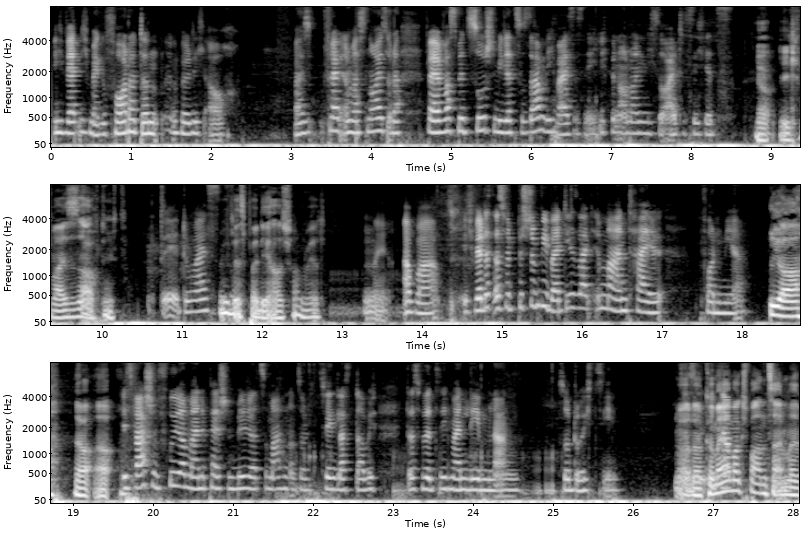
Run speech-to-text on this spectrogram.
ich werde nicht mehr gefordert, dann würde ich auch. Weiß, vielleicht an was Neues oder vielleicht was mit Social Media zusammen. Ich weiß es nicht. Ich bin auch noch nicht so alt, dass ich jetzt. Ja, ich weiß es auch nicht, Du, du weißt wie es. das bei dir ausschauen wird. Nee, aber ich werde das wird bestimmt wie bei dir sein, immer ein Teil von mir. Ja, ja, ja. Es war schon früher meine Passion, Bilder zu machen und so. Deswegen glaube ich, das wird sich mein Leben lang so durchziehen. Ja, Also, da können wir ich ja glaub- mal gespannt sein, weil,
